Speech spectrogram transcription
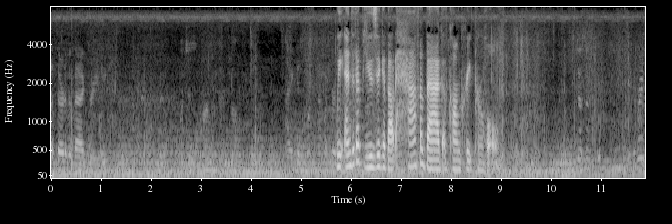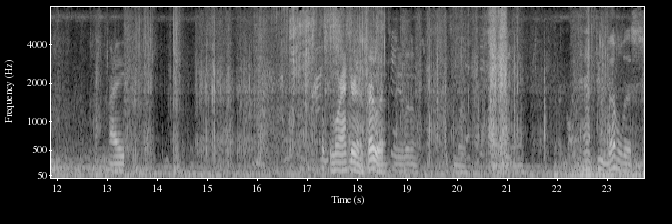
A third of a bag for each. I guess that's my first- We ended up using about half a bag of concrete per hole. Justin, take a break. I. Hope more accurate than a turlet. Have to level this.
